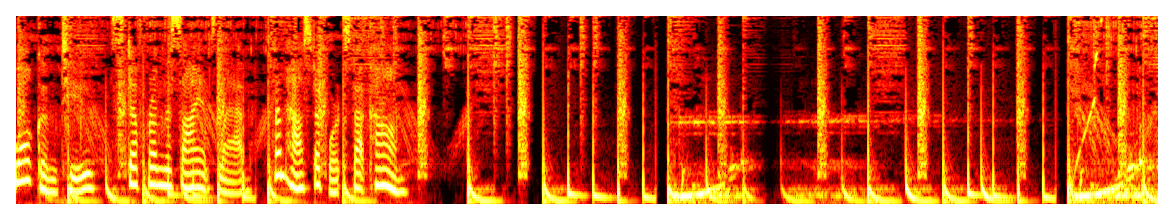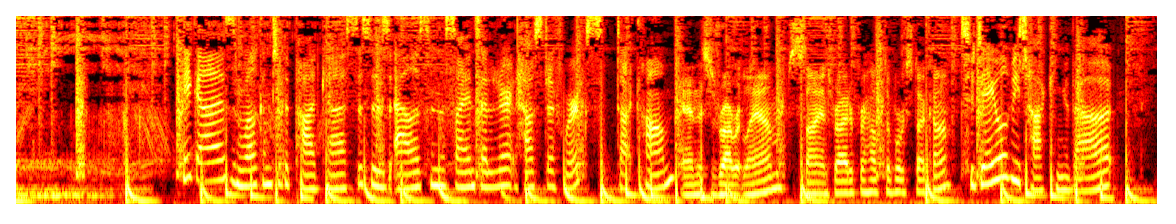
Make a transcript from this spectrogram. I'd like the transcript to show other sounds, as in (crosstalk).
Welcome to Stuff from the Science Lab from HowStuffWorks.com. Hey guys, and welcome to the podcast. This is Allison, the science editor at HowStuffWorks.com. And this is Robert Lamb, science writer for HowStuffWorks.com. Today we'll be talking about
